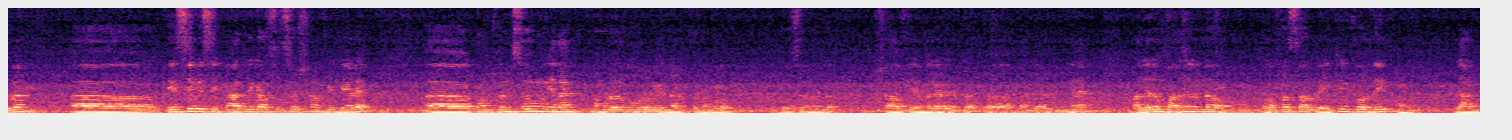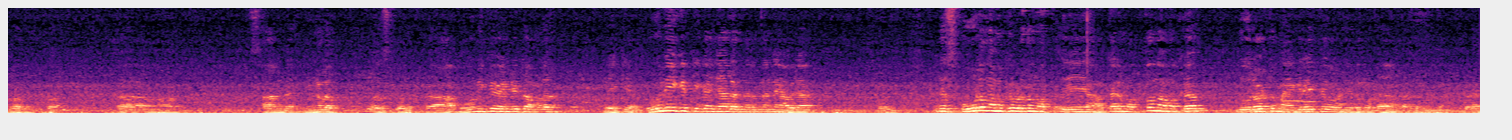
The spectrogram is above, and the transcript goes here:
even K C B C Catholic Association of ഇന്ത്യയുടെ കോൺഫറൻസും ഇങ്ങനെ നമ്മളൊരു നൂറ് വീടിനടുത്ത് നമ്മൾ ഉദ്ദേശിക്കുന്നുണ്ട്. ഷാഫി എം എൽ എയുടെ ഉണ്ട്. പഞ്ചായത്ത് ഇങ്ങനെ പലരും പറഞ്ഞിട്ടുണ്ട്. All of us are waiting for the land project ഇപ്പോൾ സാറിന്റെ നിങ്ങൾ സ്കൂൾ ആ ഭൂമിക്ക് വേണ്ടിയിട്ട് നമ്മൾ വെയിറ്റ് ഭൂമി കിട്ടിക്കഴിഞ്ഞാൽ അന്നേരം തന്നെ അവർ പിന്നെ സ്കൂൾ നമുക്ക് ഇവിടുന്ന് മൊത്തം ഈ ആൾക്കാർ മൊത്തം നമുക്ക് ദൂരോട്ട് മൈഗ്രേറ്റ് വേണ്ടിയിട്ട് കൊണ്ടുപോകാൻ പറ്റുന്നില്ല ഇവിടെ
